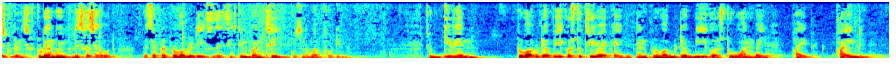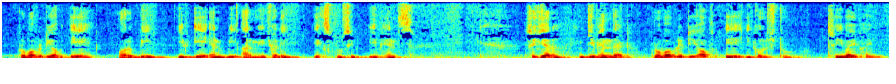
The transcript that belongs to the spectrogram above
students, today I am going to discuss about the chapter probability exercise 16.3 question number 14. So given probability of A equals to 3 by 5 and probability of B equals to 1 by 5. Find probability of A or B if A and B are mutually exclusive events. So here given that probability of A equals to 3 by 5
